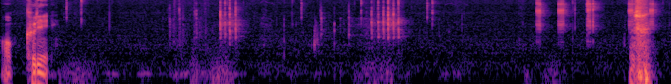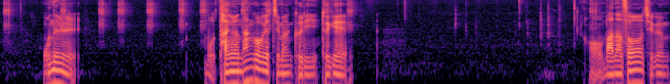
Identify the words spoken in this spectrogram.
어, 글이 오늘 뭐 당연한 거겠지만 글이 되게 어, 많아서 지금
